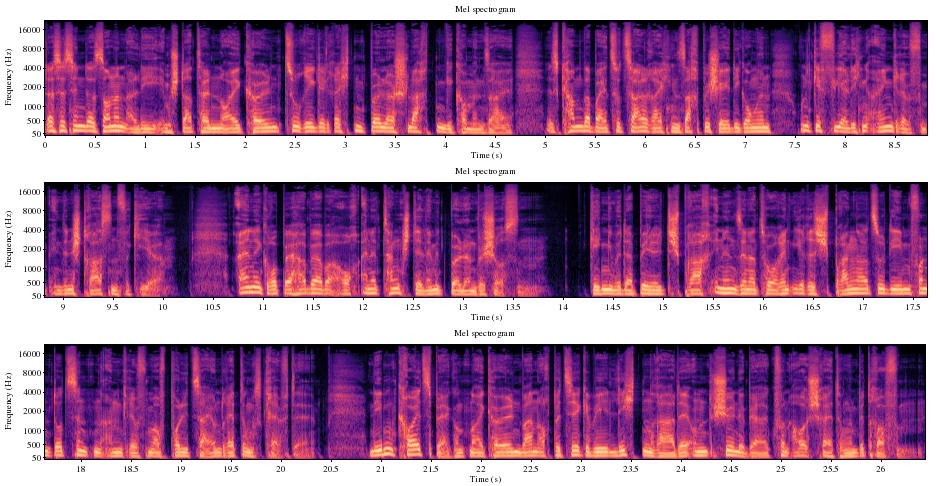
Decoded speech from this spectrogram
dass es in der Sonnenallee im Stadtteil Neukölln zu regelrechten Böllerschlachten gekommen sei. Es kam dabei zu zahlreichen Sachbeschädigungen und gefährlichen Eingriffen in den Straßenverkehr. Eine Gruppe habe aber auch eine Tankstelle mit Böllern beschossen. Gegenüber der Bild sprach Innensenatorin Iris Spranger zudem von Dutzenden Angriffen auf Polizei und Rettungskräfte. Neben Kreuzberg und Neukölln waren auch Bezirke wie Lichtenrade und Schöneberg von Ausschreitungen betroffen.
